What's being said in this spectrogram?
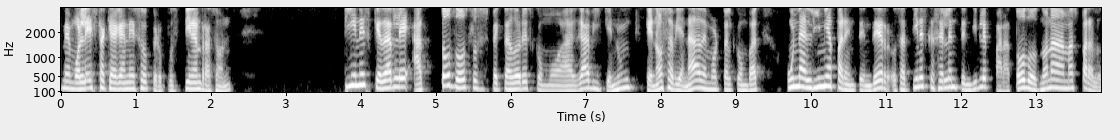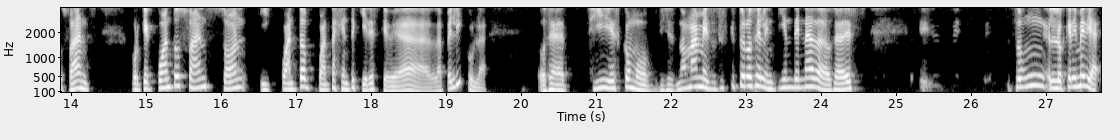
me molesta que hagan eso, pero pues tienen razón, tienes que darle a todos los espectadores, como a Gaby, que, nunca, que no sabía nada de Mortal Kombat, una línea para entender. O sea, tienes que hacerla entendible para todos, no nada más para los fans. Porque cuántos fans son y cuánta, cuánta gente quieres que vea la película. O sea, sí, es como, dices, no mames, es que esto no se le entiende nada. O sea, es... eh, Son lo que era y media.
